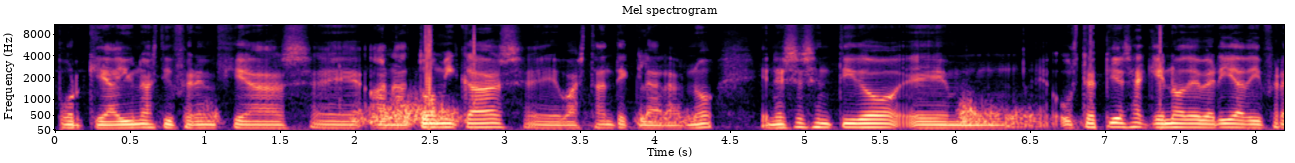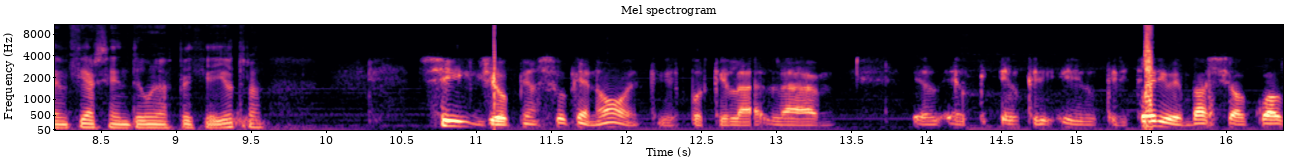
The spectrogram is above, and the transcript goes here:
porque hay unas diferencias eh, anatómicas eh, bastante claras, ¿no? En ese sentido, em, ¿usted piensa que no debería diferenciarse entre una especie y otra? Sí, yo pienso que no, porque la, el, el, criterio en base al cual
